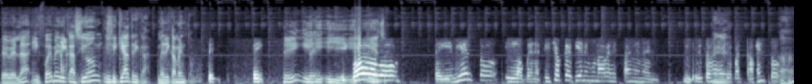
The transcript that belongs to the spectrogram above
De verdad. Y fue medicación psiquiátrica, medicamento. Sí. Sí, y, y- y- y- y Psicólogo, seguimiento y los beneficios que tienen una vez están en el inscritos en, En el, el- departamento Ajá.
